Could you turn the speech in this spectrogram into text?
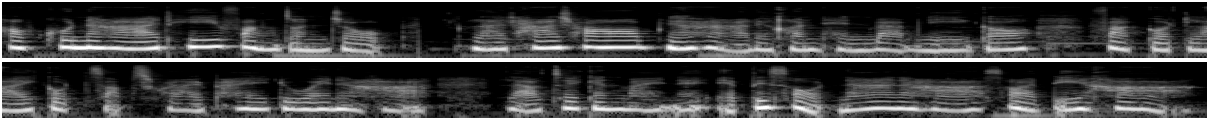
ขอบคุณนะคะที่ฟังจนจบ และถ้าชอบเนื้อหาหรือคอนเทนต์แบบนี้ก็ฝากกดไลค์กด subscribe ให้ด้วยนะคะ แล้วเจอกันใหม่ในเอพิโซดหน้านะคะ สวัสดีค่ะ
